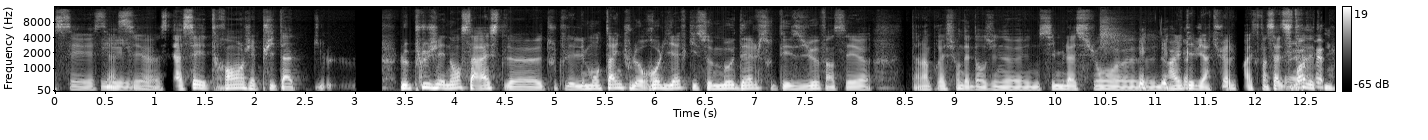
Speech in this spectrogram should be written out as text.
c'est c'est Mm. assez, étrange. Et puis, as, le plus gênant, ça reste le, toutes les, les montagnes, tout le relief qui se modèle sous tes yeux. Enfin, c'est, t'as l'impression d'être dans une, une simulation euh, de réalité virtuelle. presque. Enfin, ça- c'est Ouais. très étrange.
